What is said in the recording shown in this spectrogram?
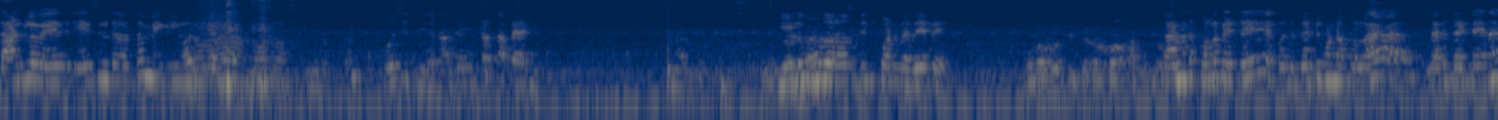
దాంట్లో వే వేసిన తర్వాత మిగిలిన పోసిద్ది అంత. వేసిన తర్వాత ఆ ప్యాకెట్. వీళ్ళు మూడో రోజు తిప్పుకోవటమే రేపే. సన్నటి పుల్ల పెట్టి కొద్దిగా గట్టిగుండ పుల్ల లేదా గంట అయినా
